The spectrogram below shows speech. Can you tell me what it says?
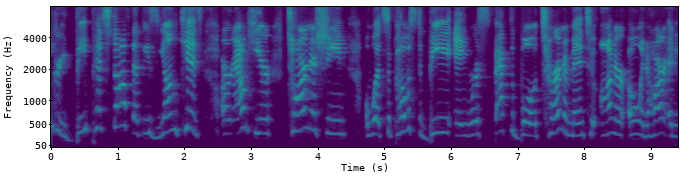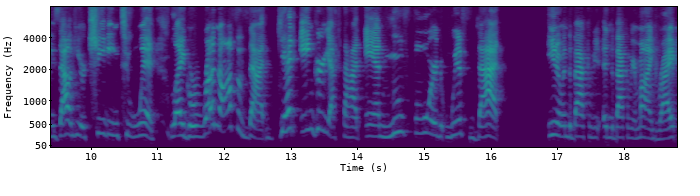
angry, be pissed off that these young kids are out here tarnishing what's supposed to be a respectable tournament to honor Owen Hart and he's out here cheating to win. Like run off of that, get angry at that and move forward with that you know in the back of your in the back of your mind right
